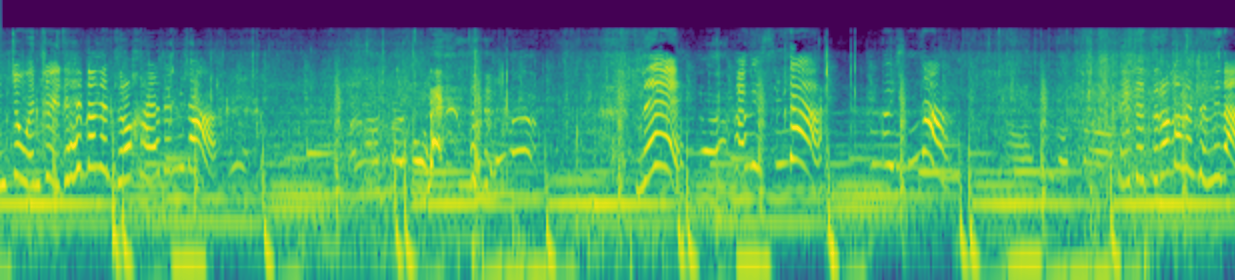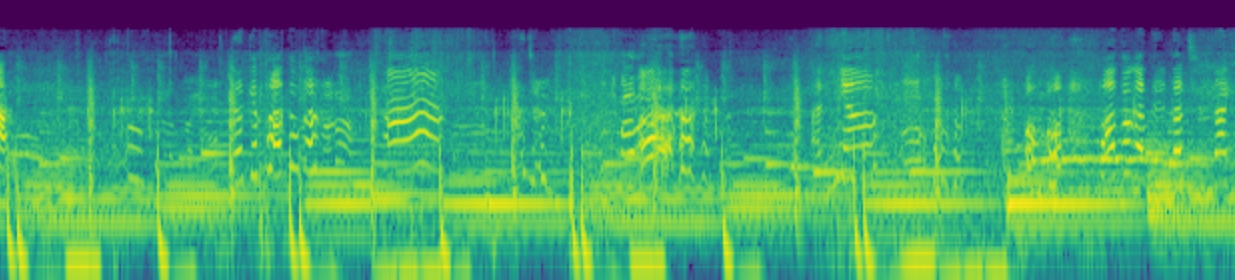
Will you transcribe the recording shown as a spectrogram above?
왼쪽 왼쪽 이제 해변에 들어가야 됩니다. 네 가고 있습니다. 가고 있습니다. 이제 들어가면 됩니다. 이렇게 파도가 아, 아. 안녕. 파도가 들다 진다 규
